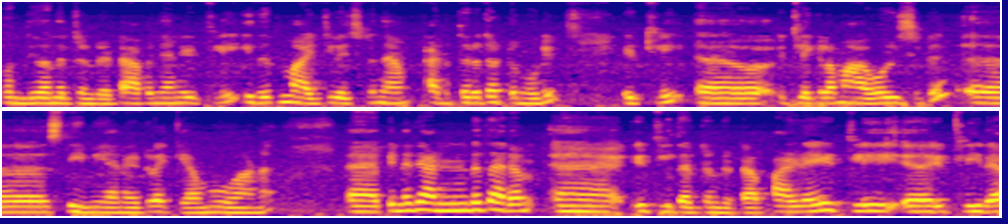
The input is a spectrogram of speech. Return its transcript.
പൊന്തി വന്നിട്ടുണ്ട് കേട്ടോ. അപ്പോൾ ഞാൻ ഇഡ്ഡലി ഇത് മാറ്റി വെച്ചിട്ട് ഞാൻ അടുത്തൊരു തട്ടും കൂടി ഇഡ്ഡലി ഇഡ്ഡലിക്കുള്ള മാവ് ഒഴിച്ചിട്ട് സ്റ്റീം ചെയ്യാനായിട്ട് വയ്ക്കാൻ പോവുകയാണ് പിന്നെ രണ്ട് തരം ഇഡ്ഡലി തട്ടുണ്ട് കേട്ടോ പഴയ ഇഡ്ഡലി ഇഡ്ഡലിയുടെ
